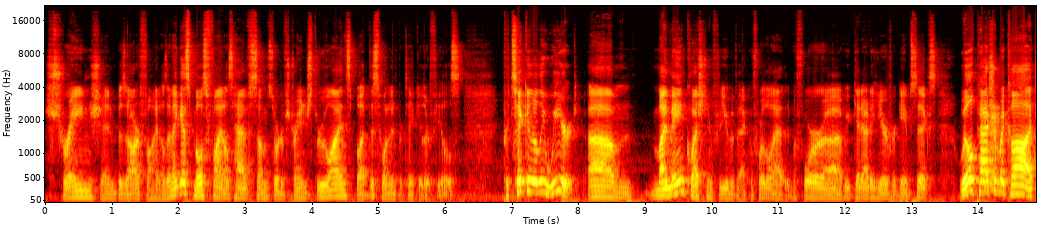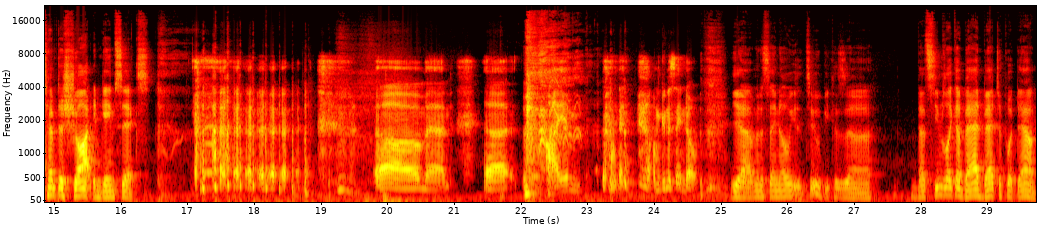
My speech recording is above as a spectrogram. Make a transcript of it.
strange and bizarre finals, and I guess most finals have some sort of strange through lines, but this one in particular feels particularly weird. Um, my main question for you, Vivek, before the last, before uh, we get out of here for Game Six, will Patrick McCaw attempt a shot in Game Six? Oh man, uh, I am. I'm gonna say no. Yeah, I'm gonna say no too because uh, that seems like a bad bet to put down.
